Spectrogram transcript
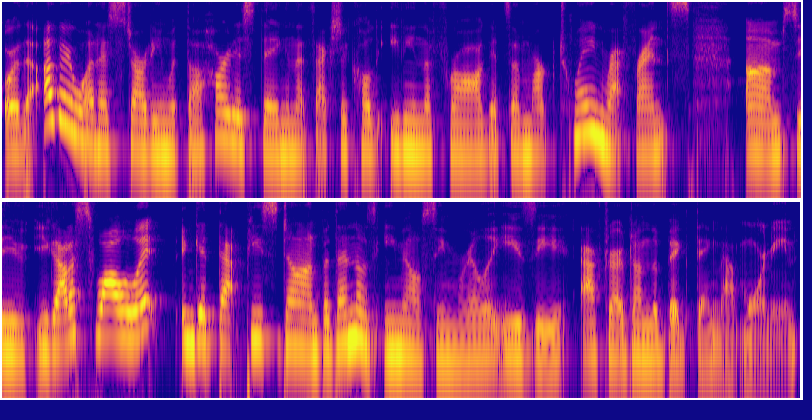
Or the other one is starting with the hardest thing, and that's actually called Eating the Frog. It's a Mark Twain reference. Um, so you, you got to swallow it and get that piece done. But then those emails seem really easy after I've done the big thing that morning.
